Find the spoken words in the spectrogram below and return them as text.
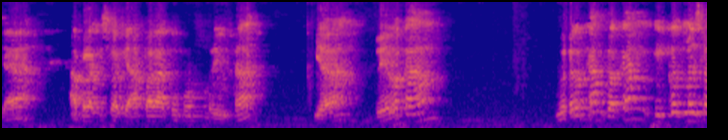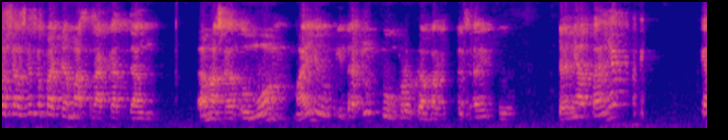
ya, apalagi sebagai aparatur pemerintah ya welcome welcome bahkan ikut mensosialisasikan kepada masyarakat dan uh, masyarakat umum, ayo kita dukung program vaksinasi itu. Dan nyatanya ketika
